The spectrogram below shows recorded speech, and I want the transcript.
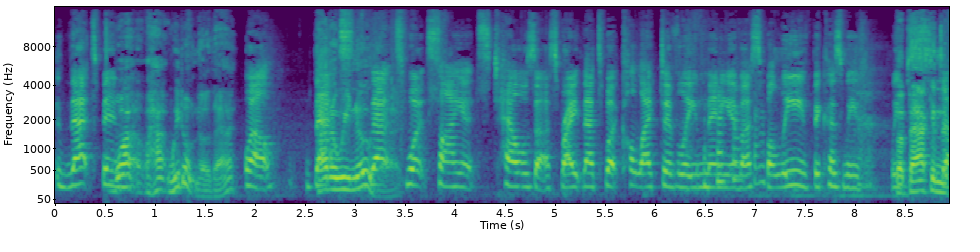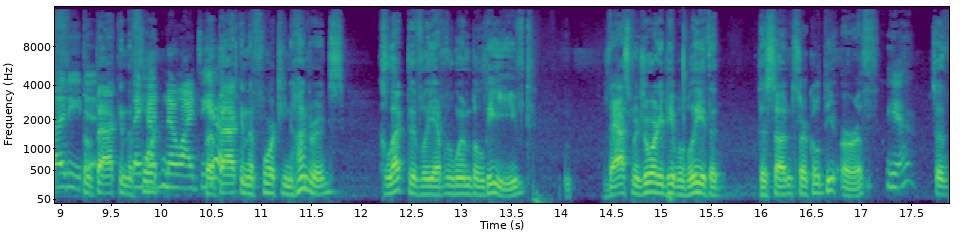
that's been Why, how, we don't know that. Well, that's, do we know that's that? what science tells us, right? That's what collectively many of us believe because we've we've But back in the studied but back in the they four- had no idea. But back in the fourteen hundreds, collectively everyone believed, vast majority of people believed that the sun circled the earth. yeah, So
